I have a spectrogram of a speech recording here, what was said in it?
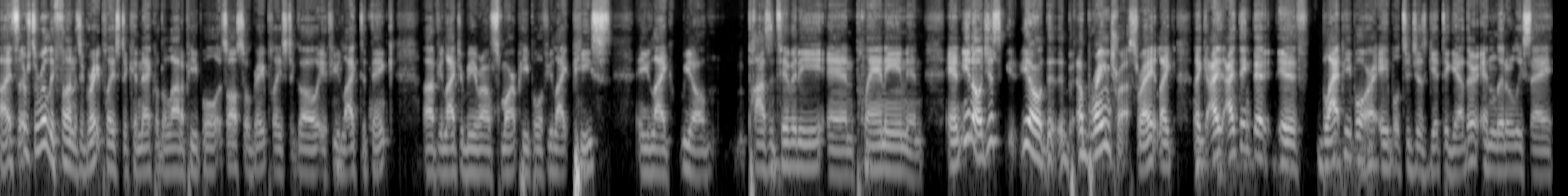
uh, it's, it's really fun it's a great place to connect with a lot of people it's also a great place to go if you like to think uh, if you like to be around smart people if you like peace and you like you know positivity and planning and and you know just you know a brain trust right? Like like I, I think that if black people are able to just get together and literally say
